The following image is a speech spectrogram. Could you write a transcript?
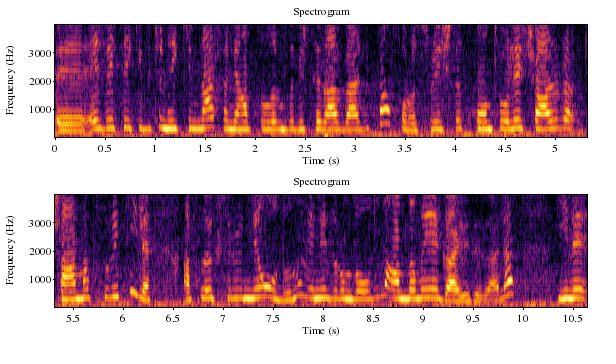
Ee, elbette ki bütün hekimler hani hastalarımıza bir tedavi verdikten sonra süreçte kontrole çağır, çağırmak suretiyle aslında öksürüğün ne olduğunu ve ne durumda olduğunu anlamaya gayret ederler. Yine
